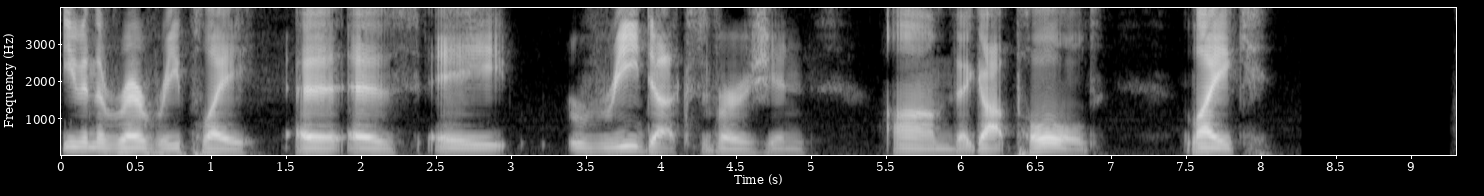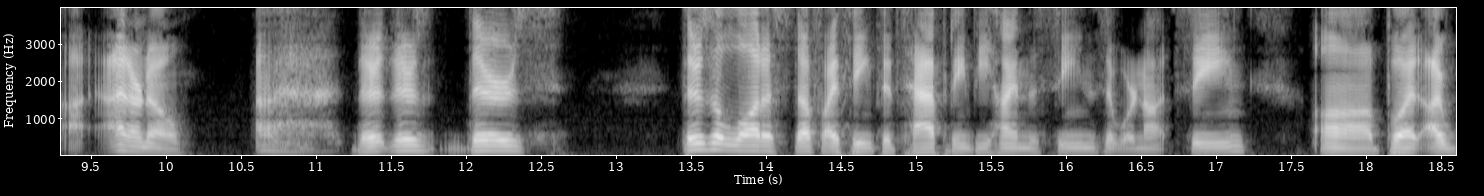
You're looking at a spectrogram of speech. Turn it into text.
even the rare replay as a redux version um, that got pulled. Like, I, I don't know. Uh, there, there's, there's, there's a lot of stuff I think that's happening behind the scenes that we're not seeing. Uh, but I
